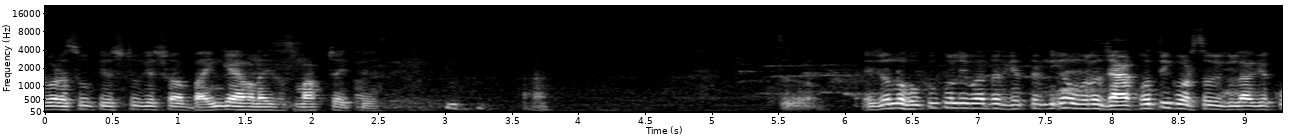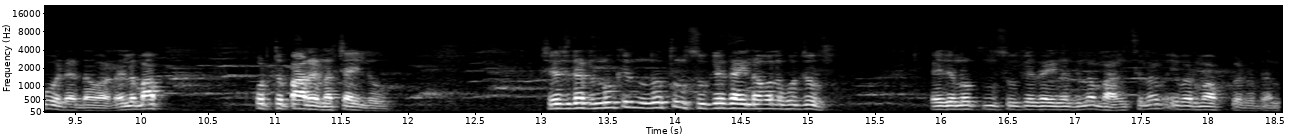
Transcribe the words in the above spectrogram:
এবারে সুকেশ টুকেশ সব ভাঙ্গে এখন আইসে মাপ চাইতে। হ্যাঁ। তো এই জন্য হুকুকুল ইবাদের ক্ষেত্রে নিয়ম হলো যা ক্ষতি করছে ওইগুলো আগে কইরা দেওয়া নাহলে মাপ করতে পারে না চাইলেও। সে যদি একটা নতুন নতুন সুখে যায় না বলে, হুজুর, এই যে নতুন সুখে যাই না দিলাম, ভাঙছিলাম, এবার মাফ করে দেন।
